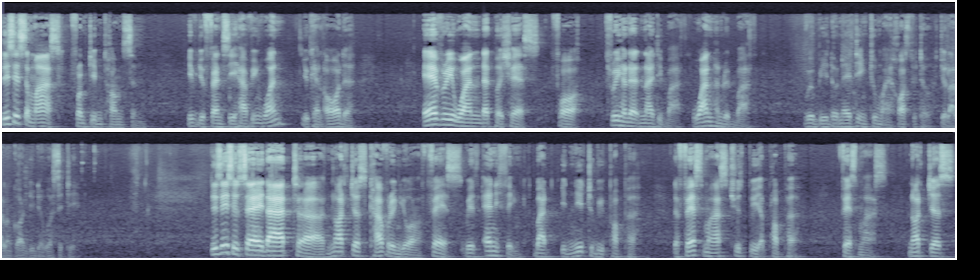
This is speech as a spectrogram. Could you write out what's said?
This is a mask from Jim Thompson. If you fancy having one, you can order. Everyone that purchase for 390 baht, 100 baht, will be donating to my hospital, Chulalongkorn University. This is to say that uh, not just covering your face with anything, but it needs to be proper. The face mask should be a proper face mask, not just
